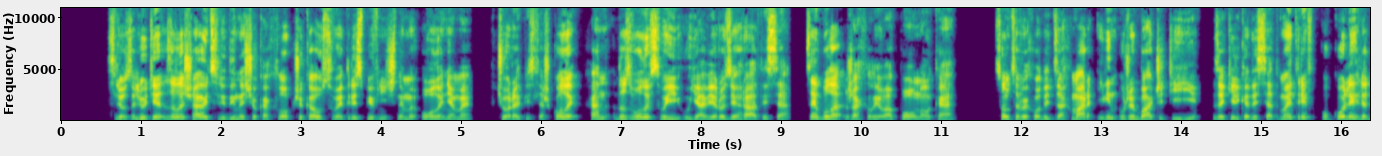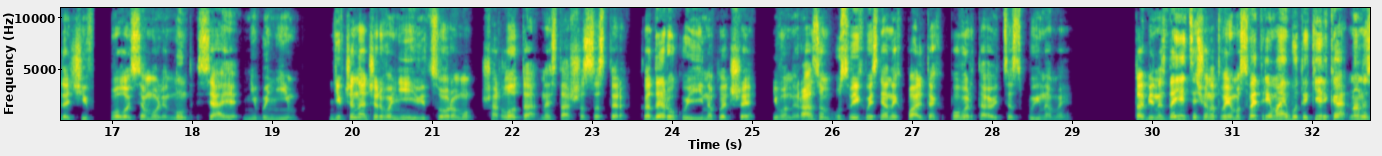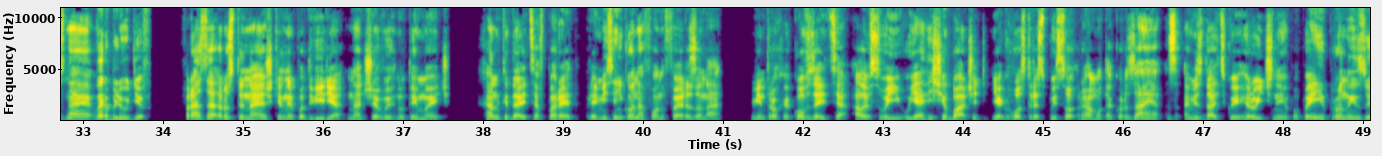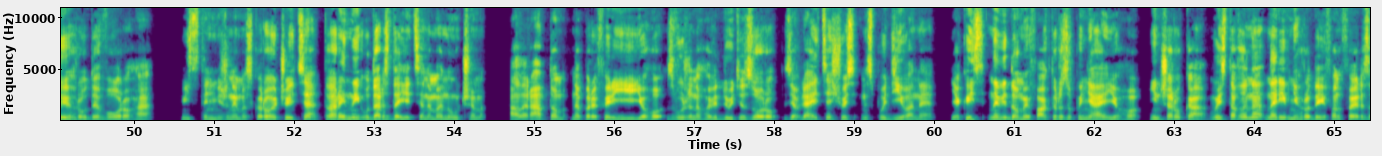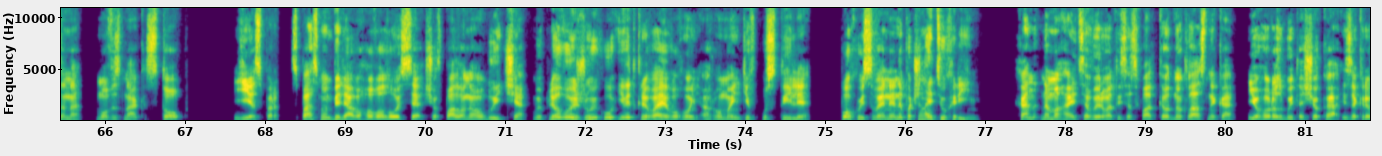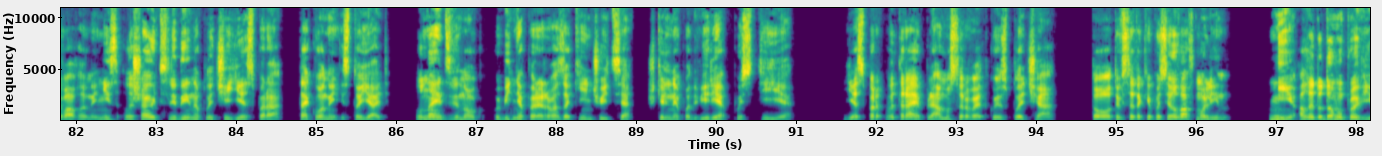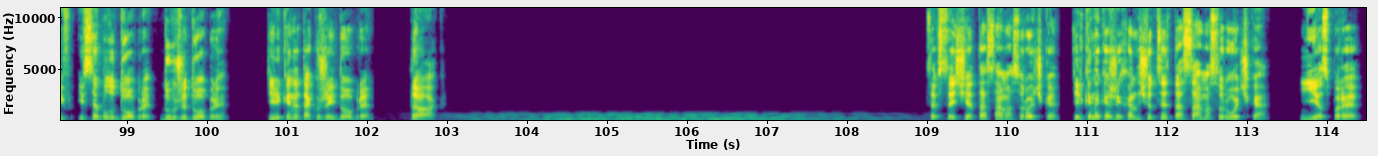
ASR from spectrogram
Сльози люті залишають сліди на щоках хлопчика у светрі з північними оленями. Вчора після школи хан дозволив своїй уяві розігратися. Це була жахлива помилка. Сонце виходить за хмар, і він уже бачить її. За кількадесят метрів у колі глядачів волосся Молін Лунд сяє, ніби німб. Дівчина червоніє від сорому. Шарлота, найстарша з сестер, кладе руку їй на плече, і вони разом у своїх весняних пальтах повертаються спинами. Тобі не здається, що на твоєму светрі має бути кілька, ну не знаю, верблюдів. Фраза розтинає шкільне подвір'я, наче вигнутий меч. Хан кидається вперед, прямісінько на фон Ферзена. Він трохи ковзається, але в своїй уяві ще бачить, як гостре списо Раму та Корзая з аміздатської героїчної епопеї пронизує груди ворога. Відстань між ними скорочується, тваринний удар здається неминучим, але раптом на периферії його звуженого від люті зору з'являється щось несподіване. Якийсь невідомий фактор зупиняє його, інша рука виставлена на рівні грудей Фонферзена, мов знак Стоп. Єспер з пасмом білявого волосся, що впало на обличчя, випльовує жуйку і відкриває вогонь аргументів у стилі Похуй, Свене, не починай цю хрінь. Хан намагається вирватися з хватки однокласника, його розбита щока і закривавлений ніс лишають сліди на плечі Єспера, так вони і стоять. Лунає дзвінок, обідня перерва закінчується, шкільне подвір'я пустіє. Єспер витирає пляму серветкою з плеча. То ти все таки поцілував Молін? Ні, але додому провів, і все було добре, дуже добре. Тільки не так уже й добре. Так. Це все ще та сама сорочка? Тільки не кажи хан, що це та сама сорочка. Єспере.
